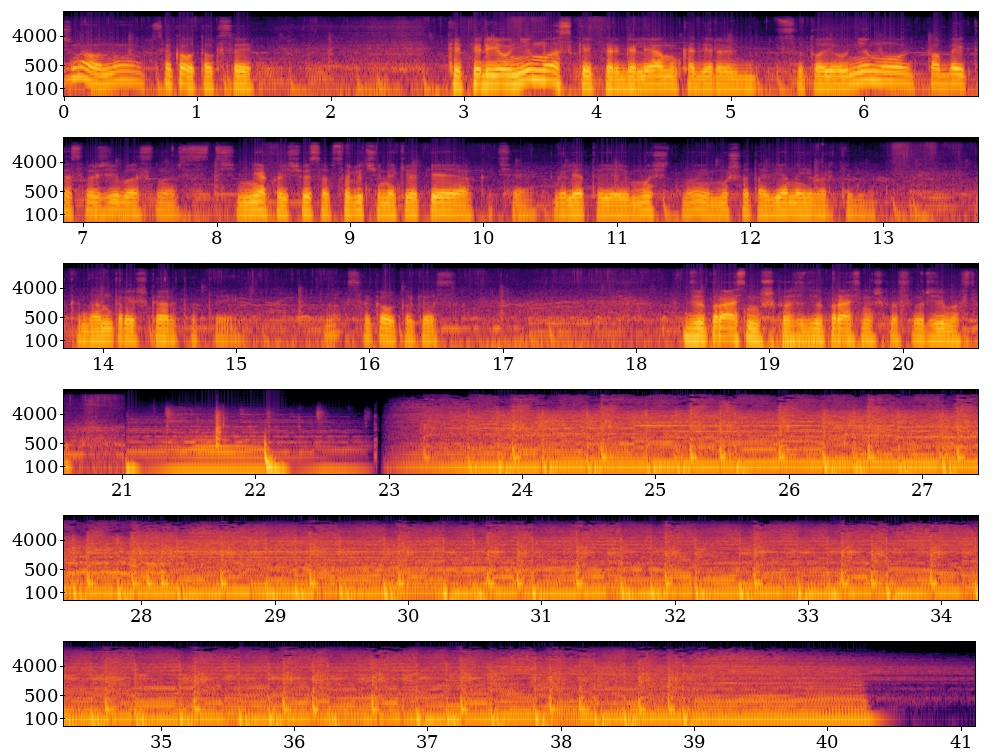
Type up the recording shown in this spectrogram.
žinau, nu, sakau, toksai kaip ir jaunimas, kaip ir galėjom, kad ir su to jaunimu pabaigtas varžybas, nors nieko iš viso absoliučiai nekvėpėjo, kad čia galėtų jie įmušti, nu, įmušo tą vieną įvartį, kad antrą iš karto, tai nu, sakau, tokios dviprasmiškos, dviprasmiškos varžybos. Tokios.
